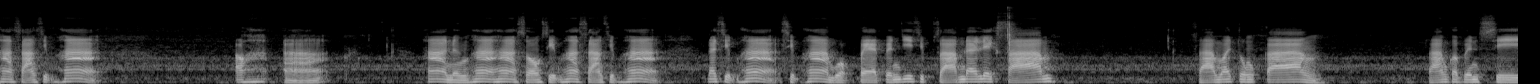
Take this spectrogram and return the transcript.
5 3 15เอาอ่าห้าหนึ่งห้าห้าสองสิบห้าสามสิบห้าได้สิบห้าสิบห้าบวกแปดเป็นยี่สิบสามได้เลขสามสามไว้ตรงกลางสามก็เป็นสี่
